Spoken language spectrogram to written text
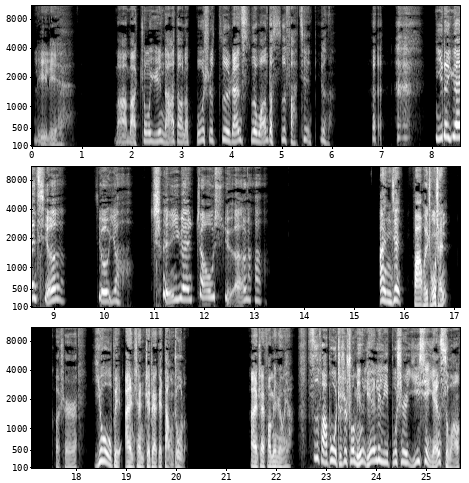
丽丽，妈妈终于拿到了不是自然死亡的司法鉴定，你的冤情就要沉冤昭雪了。”案件发回重审，可是又被鞍山这边给挡住了。鞍山方面认为啊，司法部只是说明连丽丽不是胰腺炎死亡，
